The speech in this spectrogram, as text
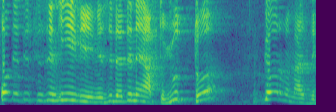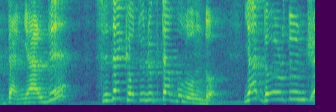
O dedi sizin iyiliğinizi dedi ne yaptı? Yuttu. Görmemezlikten geldi. Size kötülükte bulundu. Ya dördüncü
